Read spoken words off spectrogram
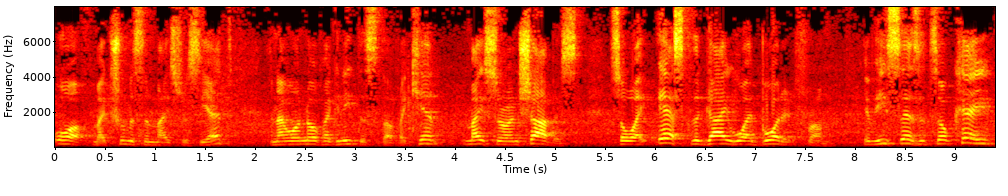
off my trumas and maestros yet, and I want to know if I can eat this stuff. I can't meister on Shabbos. So I ask the guy who I bought it from. If he says it's okay,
